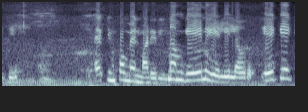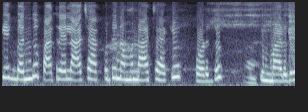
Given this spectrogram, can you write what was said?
ಇದ್ದೀವಿ. ಯಾಕೆ ಇನ್ಫಾರ್ಮ್ ಏನ್ ಮಾಡಿರ್ಲಿಲ್ಲ? ಏನು ಹೇಳಿಲ್ಲ ಅವರು. ಏಕೆ ಏಕೆ ಬಂದು ಪಾತ್ರೆ ಎಲ್ಲ ಆಚೆ ಹಾಕ್ಬಿಟ್ಟು ನಮ್ಮನ್ನ ಆಚೆ ಹಾಕಿ ಹೊಡೆದು ಇದ್ ಮಾಡಿದ್ರು.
